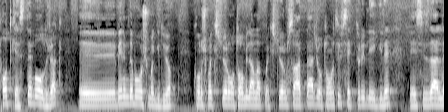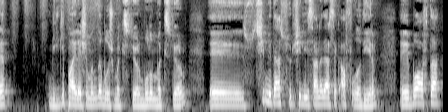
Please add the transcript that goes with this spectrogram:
podcast de bu olacak. E, benim de bu hoşuma gidiyor. Konuşmak istiyorum, otomobil anlatmak istiyorum. Saatlerce otomotiv sektörüyle ilgili e, sizlerle bilgi paylaşımında buluşmak istiyorum, bulunmak istiyorum. E, şimdiden sürçülisan edersek affola diyelim. E, bu hafta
